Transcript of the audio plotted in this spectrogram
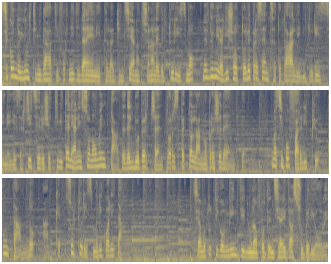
Secondo gli ultimi dati forniti da Enit, l'Agenzia Nazionale del Turismo, nel 2018 le presenze totali di turisti negli esercizi ricettivi italiani sono aumentate del 2% rispetto all'anno precedente. Ma si può fare di più, puntando anche sul turismo di qualità. Siamo tutti convinti di una potenzialità superiore,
